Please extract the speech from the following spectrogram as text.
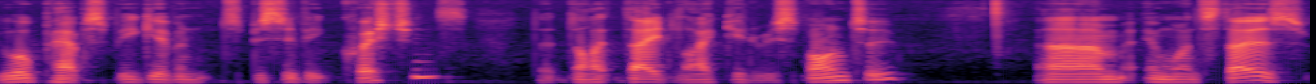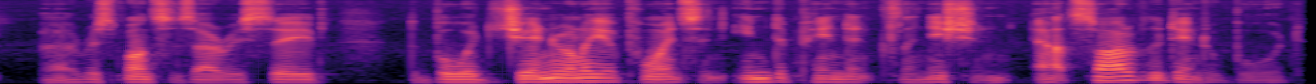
you will perhaps be given specific questions that they'd like you to respond to. Um, and once those uh, responses are received, the board generally appoints an independent clinician outside of the dental board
